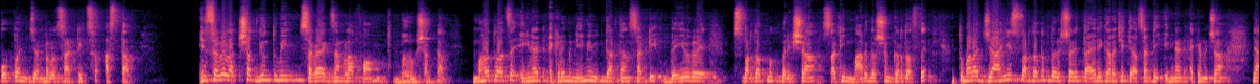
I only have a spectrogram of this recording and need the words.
ओपन जनरल साठीच असतात. हे सगळं लक्षात घेऊन तुम्ही सगळ्या एक्झामला फॉर्म भरू शकता. महत्वाचं इग्नाइट अकॅडमी नेहमी विद्यार्थ्यांसाठी वेगवेगळे स्पर्धात्मक परीक्षासाठी मार्गदर्शन करत असते. तुम्हाला ज्याही स्पर्धात्मक परीक्षाची तयारी करायची त्यासाठी इग्नाइट अकॅडमीच्या या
